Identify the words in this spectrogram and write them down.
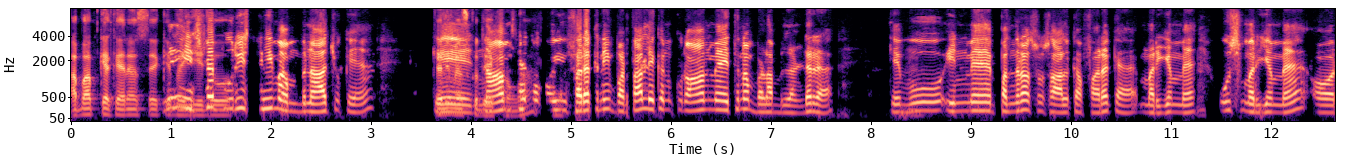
اب آپ کیا کہہ رہے ہیں اس سے کہ اس پہ پوری سٹریم ہم بنا چکے ہیں۔ کہ نام سے تو کوئی فرق نہیں پڑتا لیکن قرآن میں اتنا بڑا بلنڈر ہے کہ وہ ان میں پندرہ سو سال کا فرق ہے مریم میں اس مریم میں اور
